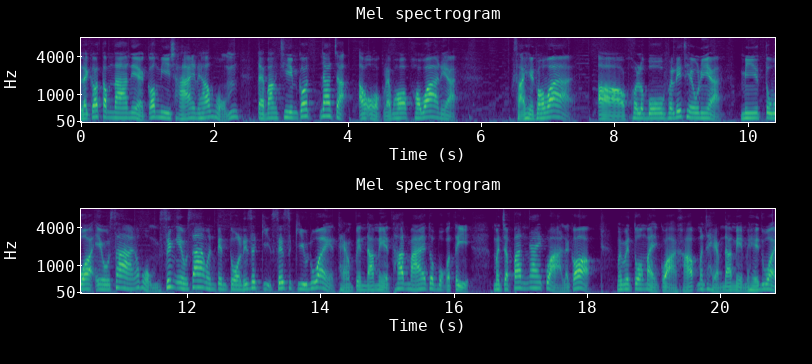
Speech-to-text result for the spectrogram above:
แล้วก็ตำนานเนี่ยก็มีใช้นะครับผม แต่บางทีมก็น่าจะเอาออกแล้วเพราะเพราะว่าเนี่ยสาเหตุเพราะว่าอ่าคอลโบเฟร y เทลเนี่ย มีตัวเอลซ่าครับผม ซึ่งเอลซ่ามันเป็นตัวลิสกิเซตสกิลด้วย แถมเป็นดาเมจธาตุไม้ตัวปกติ มันจะปั้นง่ายกว่า แล้วก็มันเป็นตัวใหม่กว่าครับ มันแถมดาเมจมาให้ด้วย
